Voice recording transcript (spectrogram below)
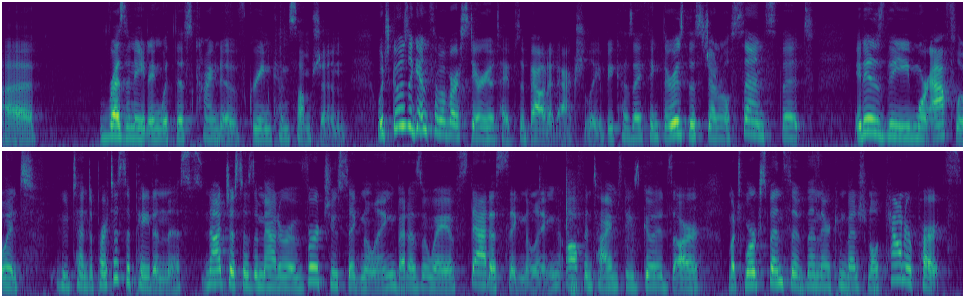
uh, resonating with this kind of green consumption, which goes against some of our stereotypes about it, actually, because I think there is this general sense that it is the more affluent who tend to participate in this, not just as a matter of virtue signaling, but as a way of status signaling. Oftentimes, these goods are much more expensive than their conventional counterparts.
